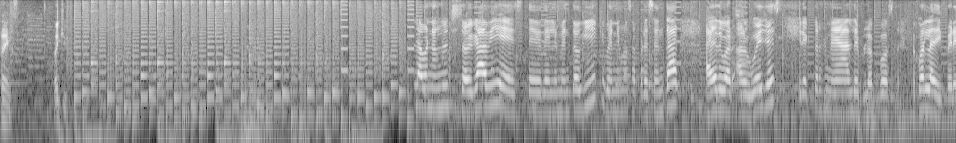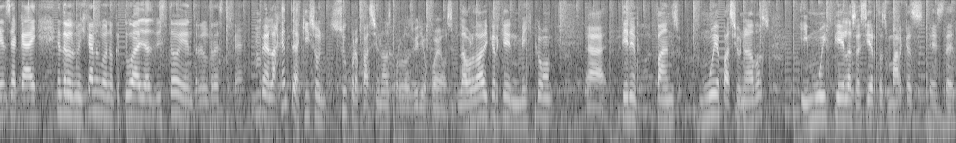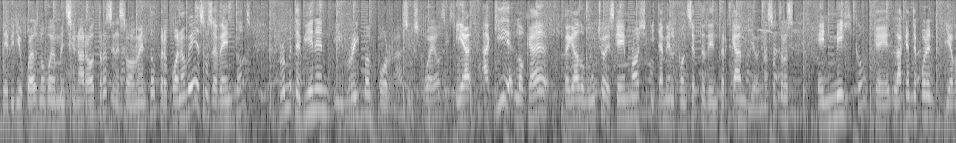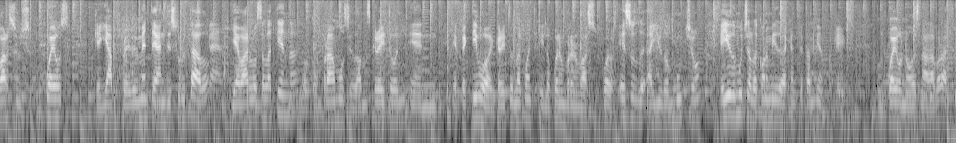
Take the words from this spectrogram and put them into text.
Thanks. Thank you. Hola, buenas noches, soy Gaby este, de Elemento Geek. Venimos a presentar a Edward Argüelles, director general de Blockbuster. ¿Cuál es la diferencia que hay entre los mexicanos, bueno, que tú hayas visto y entre el resto que hay? Mira, la gente aquí son súper apasionados por los videojuegos. La verdad, yo creo que en México uh, tiene fans muy apasionados y muy fieles a ciertas marcas este, de videojuegos. No voy a mencionar otros en este momento, pero cuando ve esos eventos, realmente vienen y ripan por sus juegos. Y a, aquí lo que ha pegado mucho es Game Rush y también el concepto de intercambio. Nosotros en México, que la gente puede llevar sus juegos que ya previamente han disfrutado, llevarlos a la tienda, lo compramos y le damos crédito en, en efectivo, en crédito en la cuenta y lo pueden renovar sus juegos. Eso ayuda mucho, ayuda mucho a la economía de la gente también, porque un juego no es nada barato.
